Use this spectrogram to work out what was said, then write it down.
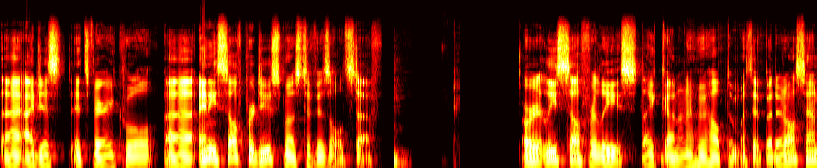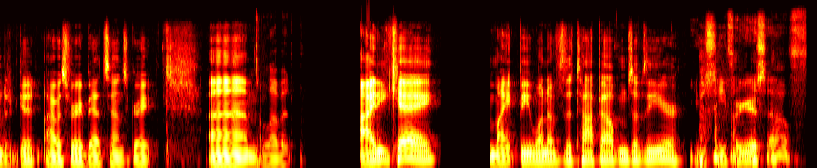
I, I just, it's very cool. Uh, and he self-produced most of his old stuff, or at least self-released. Like, I don't know who helped him with it, but it all sounded good. I was very bad. Sounds great. Um, I love it. IDK might be one of the top albums of the year. You see for yourself.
